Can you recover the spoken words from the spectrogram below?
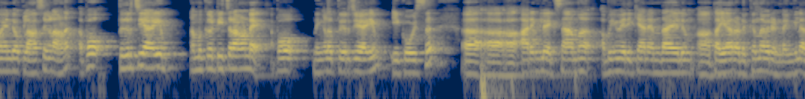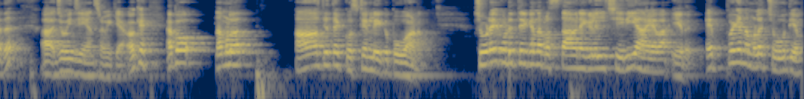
point ക്ലാസ്സുകളാണ് അപ്പോൾ തീർച്ചയായും നമുക്ക് ടീച്ചർ ആവണ്ടേ? അപ്പോൾ നിങ്ങൾ തീർച്ചയായും ഈ കോഴ്സ് ആരെങ്കിലും എക്സാം അഭിമുഖീകരിക്കാൻ എന്തായാലും തയ്യാറെടുക്കുന്നവരുണ്ടെങ്കിൽ അത് ജോയിൻ ചെയ്യാൻ ശ്രമിക്കുക. ഓക്കെ അപ്പോൾ നമ്മൾ ആദ്യത്തെ ക്വസ്റ്റ്യനിലേക്ക് പോവാണ്. ചുവടെ കൊടുത്തിരിക്കുന്ന പ്രസ്താവനകളിൽ ശരിയായവ ഏത്? എപ്പോഴും നമ്മൾ ചോദ്യം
